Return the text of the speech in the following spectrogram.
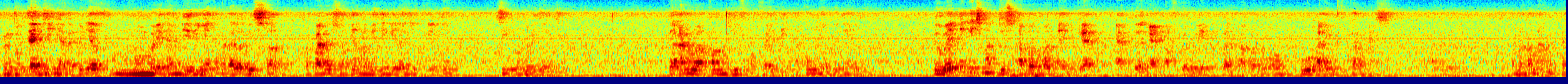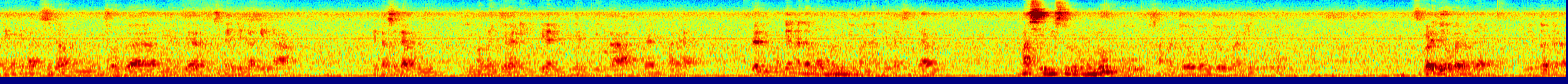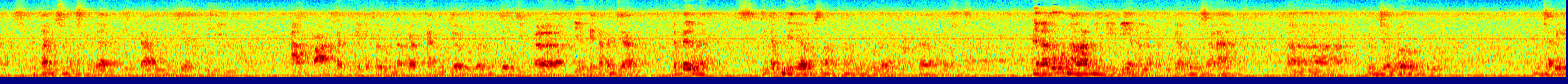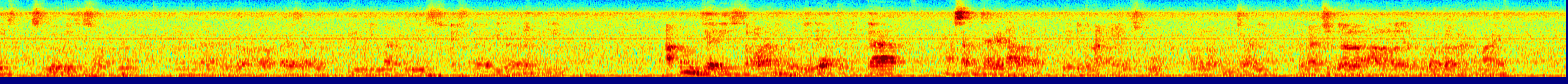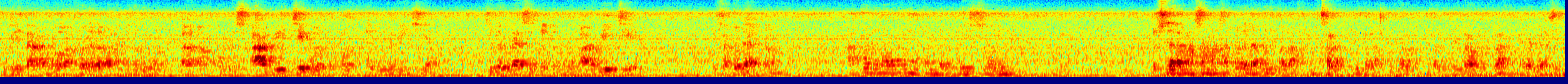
bentuk janjinya, tapi dia memberikan dirinya kepada lebih kepada sesuatu yang lebih tinggi lagi, yaitu si pemberi janji. The unwelcome gift of waiting. Aku menyebutnya ini. The waiting is not just about what I get at the end of the wait, but about who I become as. Teman-teman, ketika kita sedang mencoba mengejar cita-cita kita, kita sedang mengejar impian-impian kita dan pada dan mungkin ada momen di mana kita sedang masih disuruh menunggu sama jawaban-jawaban itu. Sebenarnya jawabannya udah ada, yaitu adalah bukan cuma sekedar kita menjadi apa ketika kita mendapatkan jawaban janji eh, yang kita kejar, tapi adalah kita menjadi apa selama kita menunggu dalam dalam proses dan aku mengalami ini adalah ketika aku misalnya eh, mencoba untuk mencari S2 beasiswa aku yang di mana aku saat aku diterima di, eh, di dalam negeri aku menjadi seseorang yang berbeda ketika masa pencarian awal yaitu dengan IELTS ku kalau aku mencari dengan segala hal yang aku banggakan kemarin aku bahwa aku adalah orang yang udah eh, aku tulis A B C buat politik Indonesia sudah berhasil ketemu A B C. Terus aku datang aku adalah orang yang akan dapat terus dalam masa-masa itu aku ditolak ditolak ditolak ditolak ditolak ditolak ditolak akhirnya berhasil.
